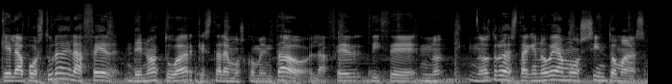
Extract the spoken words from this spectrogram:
Que la postura de la Fed de no actuar, que esta la hemos comentado, la Fed dice, nosotros hasta que no veamos síntomas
